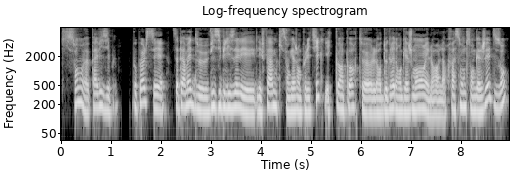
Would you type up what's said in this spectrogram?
qui sont euh, pas visibles. Popol, c'est, ça permet de visibiliser les, femmes qui s'engagent en politique, et peu importe euh, leur degré d'engagement et leur, façon de s'engager, disons.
